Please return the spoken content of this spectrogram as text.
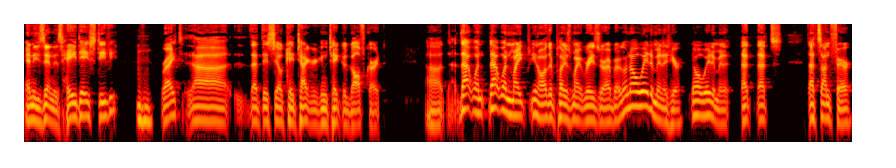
and he's in his heyday, Stevie, Mhm. right? Uh, that they say okay, Tiger can take a golf cart. Uh, that one, that one might, you know, other players might raise their eyebrow. Go, no, wait a minute here. No, wait a minute. That that's that's unfair.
